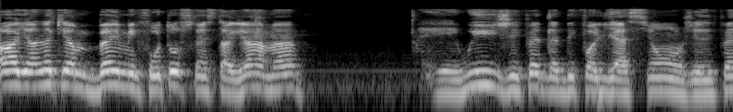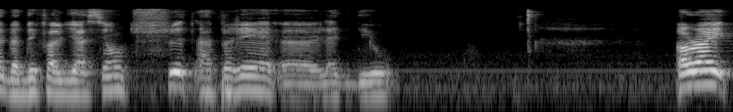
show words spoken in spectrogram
Ah, il y en a qui aiment bien mes photos sur Instagram, hein. Et oui, j'ai fait de la défoliation. J'ai fait de la défoliation tout de suite après euh, la vidéo. Alright.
